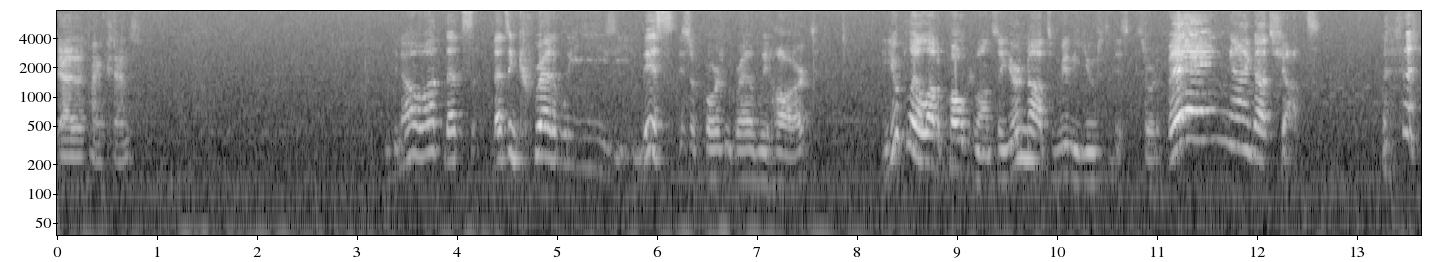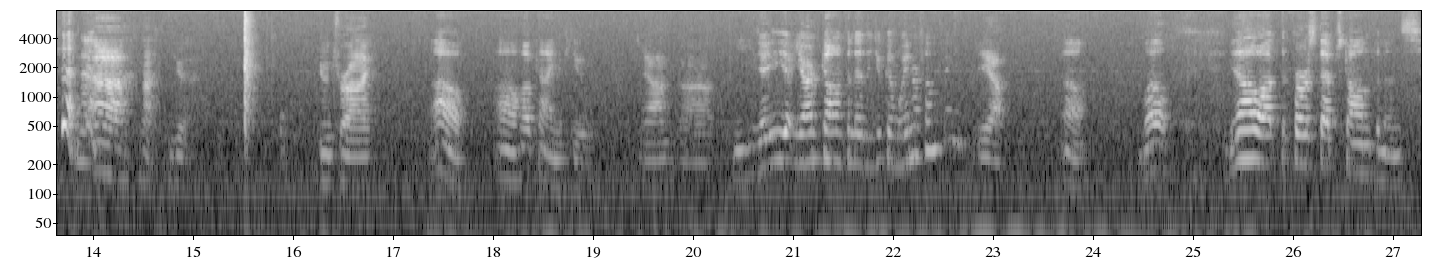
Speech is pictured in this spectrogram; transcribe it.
Yeah, that makes sense. You know what? That's that's incredibly easy. This is of course incredibly hard. And you play a lot of Pokemon, so you're not really used to this sort of thing. I got shot. nah, nah, you, you try. Oh, oh, how kind of you. Yeah, uh, You, you. you aren't confident that you can win or something? yeah. Oh, well, you know what? The first step's confidence.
